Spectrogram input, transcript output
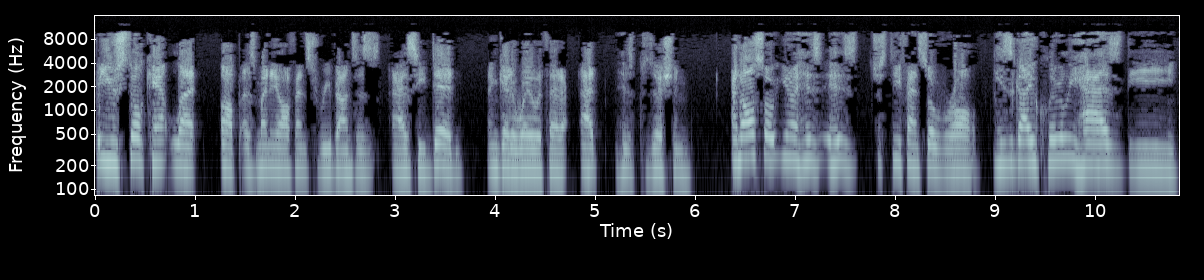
but you still can't let up as many offensive rebounds as as he did and get away with that at his position. And also, you know, his his just defense overall. He's a guy who clearly has the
